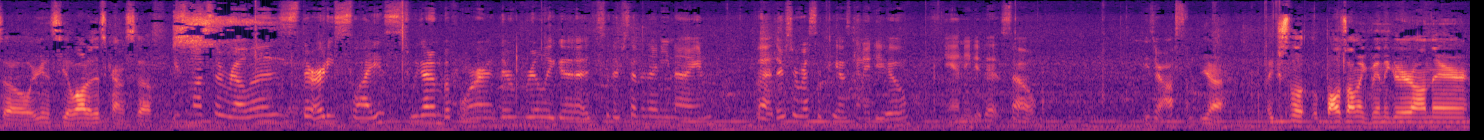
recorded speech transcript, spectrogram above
So you're gonna see a lot of this kind of stuff. These mozzarellas, they're already sliced. We got them before. They're really good. So they're seven ninety nine. But there's a recipe I was gonna do and needed it. So these are awesome. Yeah. They just put balsamic vinegar on there.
